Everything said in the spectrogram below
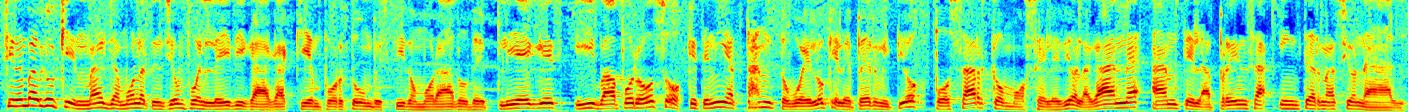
Sin embargo, quien más llamó la atención fue Lady Gaga, quien portó un vestido morado de pliegues y vaporoso que tenía tanto vuelo lo que le permitió posar como se le dio la gana ante la prensa internacional.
